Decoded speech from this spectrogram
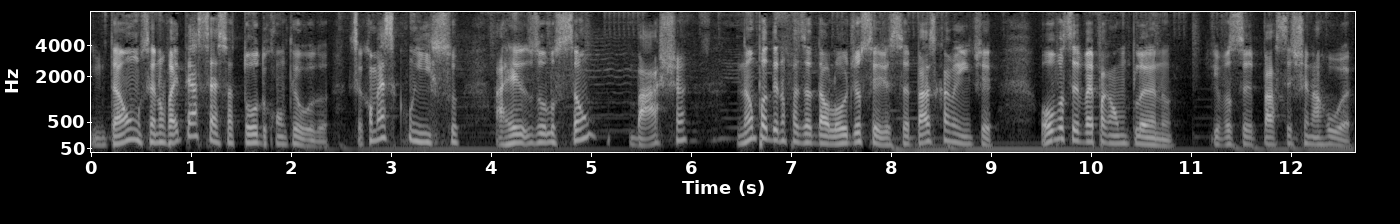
Então você não vai ter acesso a todo o conteúdo. Você começa com isso, a resolução baixa, não podendo fazer download, ou seja, você basicamente ou você vai pagar um plano que você para assistir na rua,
